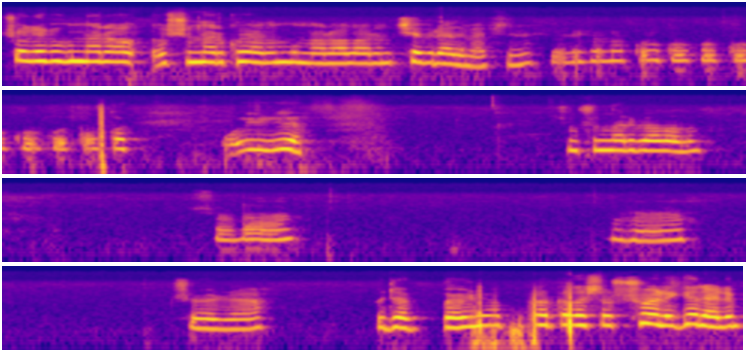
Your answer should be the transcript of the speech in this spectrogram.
Şöyle bir bunları al, şunları koyalım. Bunları alalım. Çevirelim hepsini. Şöyle şöyle koy koy koy koy koy koy koy koy. Oy. Şimdi şunları bir alalım. Şuradan. Aha. Şöyle. Bir de böyle yaptık arkadaşlar. Şöyle gelelim.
